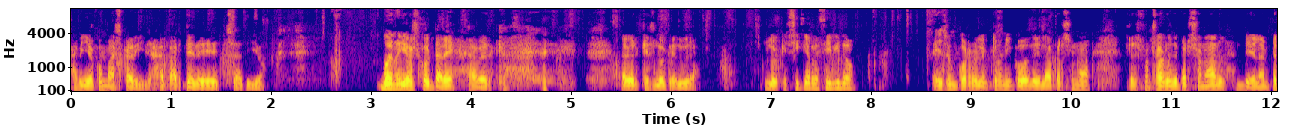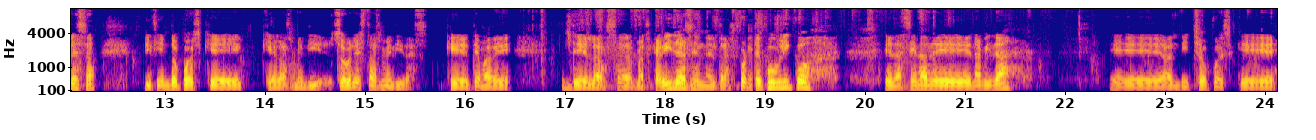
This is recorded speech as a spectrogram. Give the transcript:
había con mascarilla, aparte de Chatillo. Bueno, ya os contaré a ver, a ver qué es lo que dura. Lo que sí que he recibido es un correo electrónico de la persona responsable de personal de la empresa diciendo pues que, las sobre estas medidas, que tema de, de las mascarillas en el transporte público, en la cena de Navidad eh, han dicho pues que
